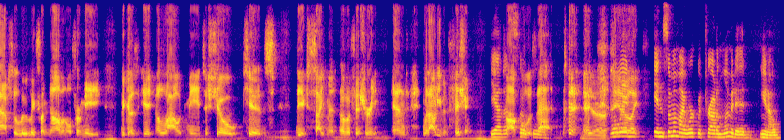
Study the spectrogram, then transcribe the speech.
absolutely phenomenal for me because it allowed me to show kids the excitement of a fishery and without even fishing. Yeah, that's How so cool, cool. is that? Yeah. Well, you know, like in some of my work with Trout Unlimited, you know,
